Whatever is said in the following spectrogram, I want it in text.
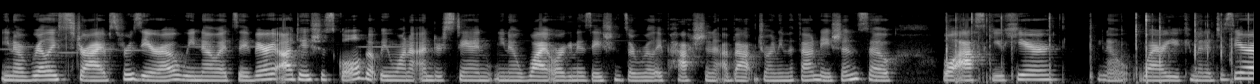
you know, really strives for zero. We know it's a very audacious goal, but we want to understand, you know, why organizations are really passionate about joining the foundation. So we'll ask you here, you know, why are you committed to zero?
